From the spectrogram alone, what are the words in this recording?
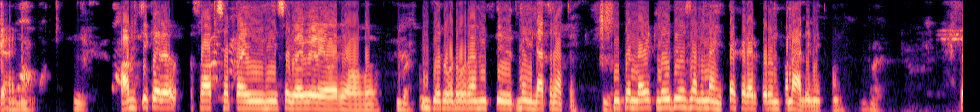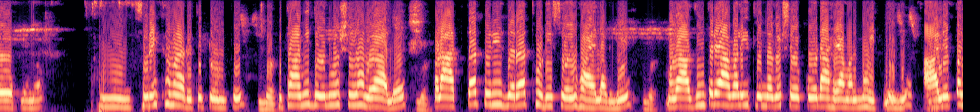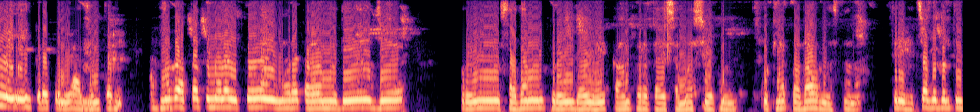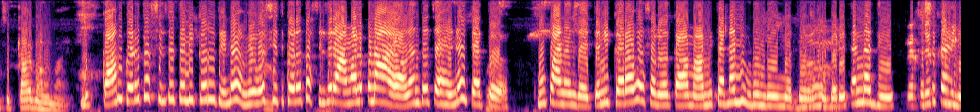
काय नाही. आमची काय साफसफाई ही सगळ्या वेळेवर व्हावं बर आमच्या रोडवर आम्ही ते महिलाच राहतोय. तिथं लाइट लय दिवस झाले नाही तक्रार करून पण आले नाहीत कोणी. बर. काय आपलं नाव? सुरेखा मारुती टोलते बर. तिथं आम्ही दोन वर्ष झालं आलोय बर. पण आता तरी जरा थोडी सोय व्हायला लागली. बर. मग अजून तरी आम्हाला इथले नगरसेवक कोण आहे आम्हाला माहीत नाहीये. आले पण नाहीये इकडे कोणी अजून तरी. मग आता तुम्हाला इथं येणाऱ्या काळामध्ये जे प्रवीण सदानंद प्रवीण भाऊ हे काम करत आहे समाजसेवक म्हणून. कुठल्या पदावर नसताना. तर ह्याच्याबद्दल तुमचं काय भावना आहे? मग काम करत असतील तर त्यांनी करू दे ना. व्यवस्थित करत असतील तर आम्हाला पण आनंदच आहे ना त्यात. खूप आनंद आहे. त्यांनी करावं सगळं काम. आम्ही त्यांना निवडून देऊ मत वगैरे त्यांना देऊ. तसं काय नाही.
